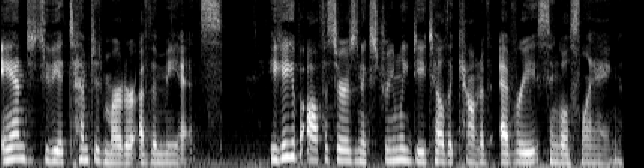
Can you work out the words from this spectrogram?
and to the attempted murder of the Millets. He gave officers an extremely detailed account of every single slaying,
